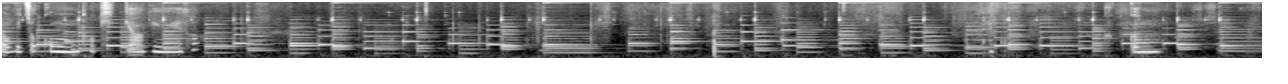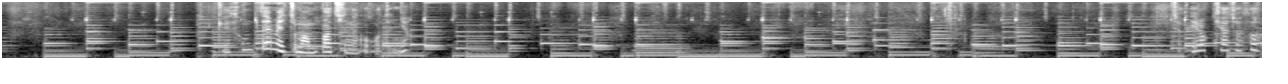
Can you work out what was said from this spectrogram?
여기 조금 더 깊게 하기 위해서 가끔 이게 솜 때문에 좀 안 빠지는 거거든요. 자 이렇게 하셔서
